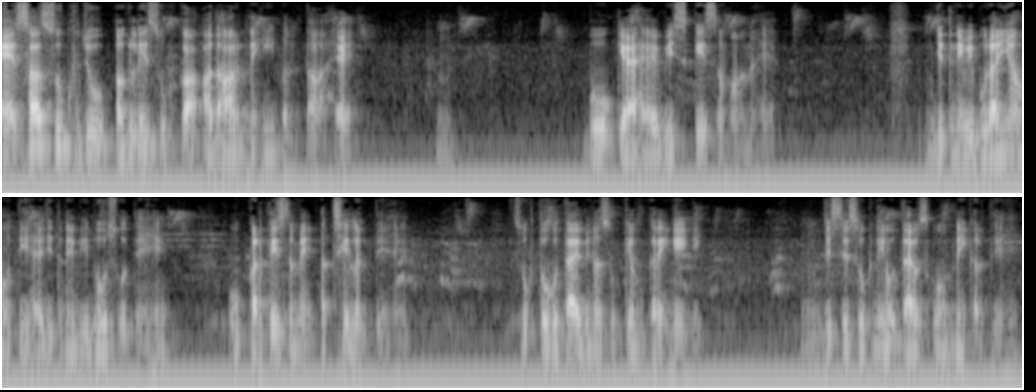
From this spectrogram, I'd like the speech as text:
ऐसा सुख जो अगले सुख का आधार नहीं बनता है। वो क्या है? विष के समान है। जितनी भी बुराइयाँ होती है, जितने भी दोष होते हैं, वो करते समय अच्छे लगते हैं। सुख तो होता है, बिना सुख के हम करेंगे ही नहीं। जिससे सुख नहीं होता है, उसको हम नहीं करते हैं।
